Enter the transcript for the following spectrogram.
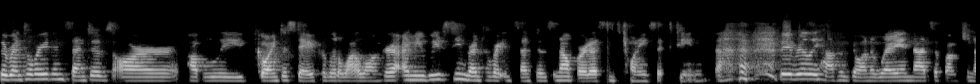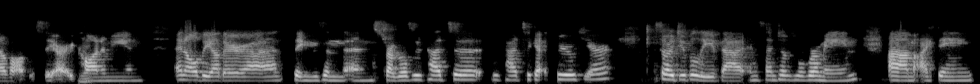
the rental rate incentives are probably going to stay for a little while longer. I mean, we've seen rental rate incentives in Alberta since 2016. they really haven't gone away, and that's a function of obviously our economy and and all the other uh, things and, and struggles we've had to we've had to get through here. So I do believe that incentives will remain. Um, I think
